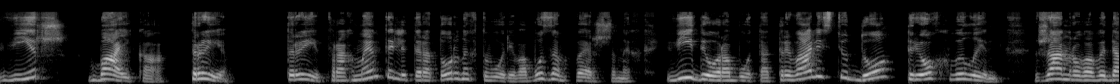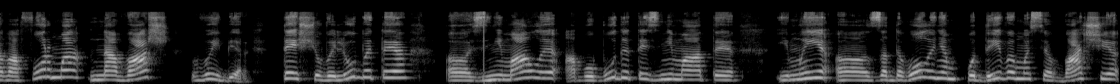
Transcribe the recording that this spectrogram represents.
вірш, байка. Три. Три фрагменти літературних творів або завершених. Відеоробота тривалістю до трьох хвилин. Жанрова видава форма на ваш вибір. Те, що ви любите, знімали або будете знімати, і ми з задоволенням подивимося ваші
